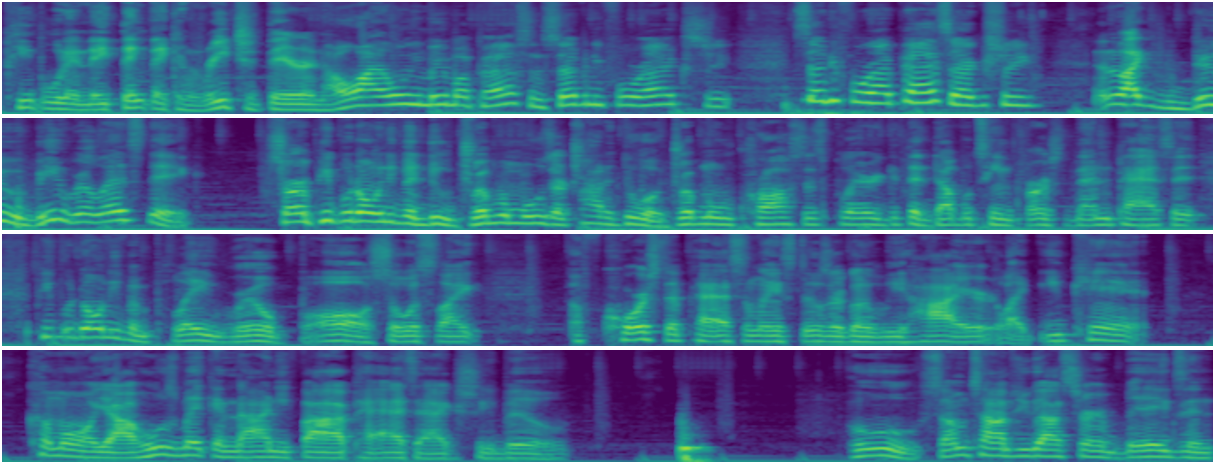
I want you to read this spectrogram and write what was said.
people and they think they can reach it there and oh I only made my pass in 74 actually 74 at pass accuracy and like dude be realistic certain people don't even do dribble moves or try to do a dribble move cross this player get the double team first then pass it. People don't even play real ball. So it's like of course the passing lane steals are going to be higher. Like you can't come on y'all. Who's making 95 pass accuracy build? Who? Sometimes you got certain bigs and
